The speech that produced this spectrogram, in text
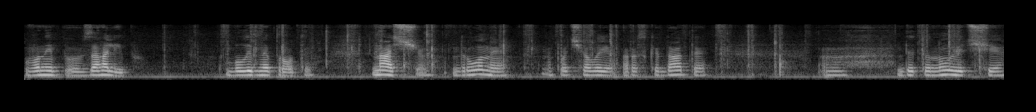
вони б взагалі б були б не проти. Нащо дрони почали розкидати, е, детонуючи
